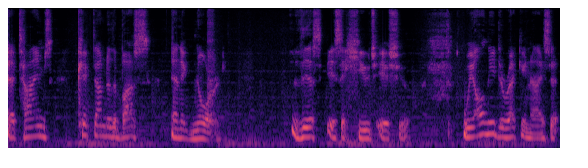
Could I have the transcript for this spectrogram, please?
at times, kicked under the bus and ignored. This is a huge issue we all need to recognize that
